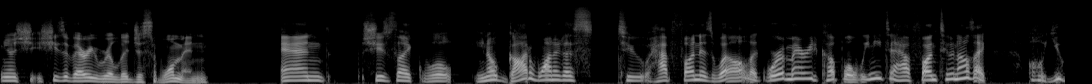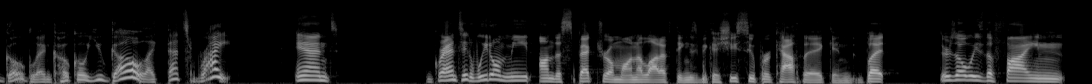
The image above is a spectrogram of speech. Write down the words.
you know, she, she's a very religious woman, and she's like, well, you know, God wanted us to have fun as well. Like we're a married couple, we need to have fun too. And I was like, oh, you go, Glenn Coco, you go. Like that's right. And granted, we don't meet on the spectrum on a lot of things because she's super Catholic, and but there's always the fine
